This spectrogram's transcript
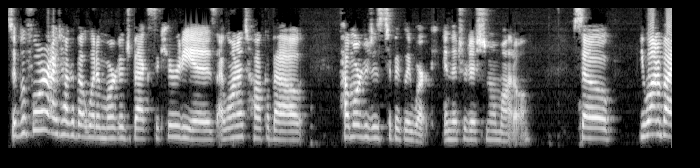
So before I talk about what a mortgage backed security is, I want to talk about how mortgages typically work in the traditional model. So you want to buy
